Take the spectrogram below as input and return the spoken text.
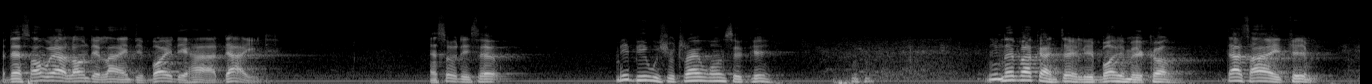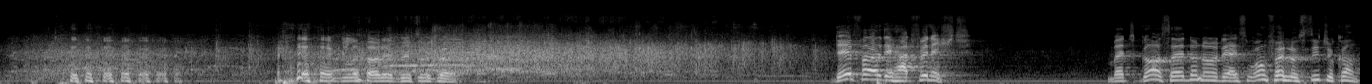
But then somewhere along the line, the boy they had died. And so they said, maybe we should try once again. you never can tell, a boy may come. That's how I came. Glory be to God. They felt they had finished. But God said, No, no, there's one fellow still to come.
